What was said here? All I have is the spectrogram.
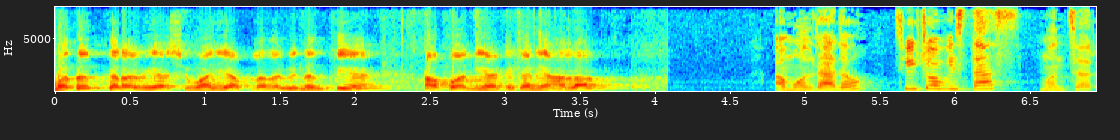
मदत करावी अशी माझी आपल्याला विनंती आहे. आपण या ठिकाणी आलात. अमोल जाधव सी चोवीस तास मंचर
